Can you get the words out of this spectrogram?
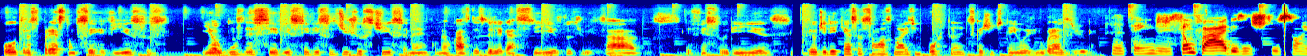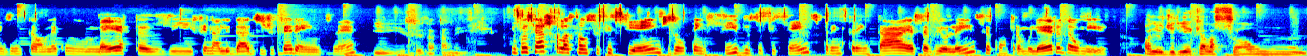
Outras prestam serviços e alguns desses serviços, serviços de justiça, né? como é o caso das delegacias, dos juizados, defensorias. Eu diria que essas são as mais importantes que a gente tem hoje no Brasil. Entendi. São várias instituições, então, né? com metas e finalidades diferentes, né? Isso, exatamente. E você acha que elas são suficientes ou têm sido suficientes para enfrentar essa violência contra a mulher, Adalmir? Olha, eu diria que elas são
